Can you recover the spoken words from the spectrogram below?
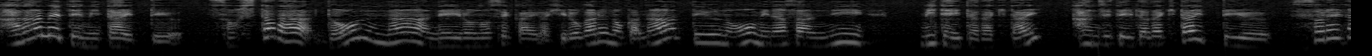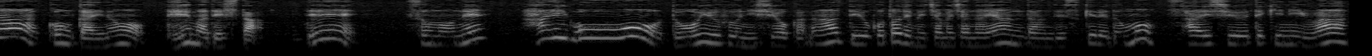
絡めてみたいっていう。そしたらどんな音色の世界が広がるのかなっていうのを皆さんに見ていただきたい感じていただきたいっていう。それが今回のテーマでした。でそのね配合をどういう風にしようかなっていうことでめちゃめちゃ悩んだんですけれども最終的には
